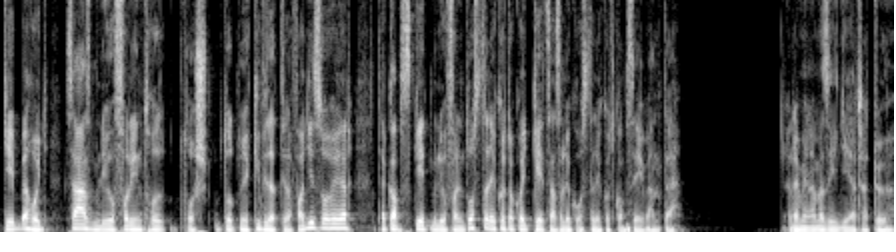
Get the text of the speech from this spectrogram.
képbe, hogy 100 millió forintot mondjuk kifizettél a fagyizóért, te kapsz 2 millió forint osztalékot, akkor egy 2% osztalékot kapsz évente. Remélem ez így érthető.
